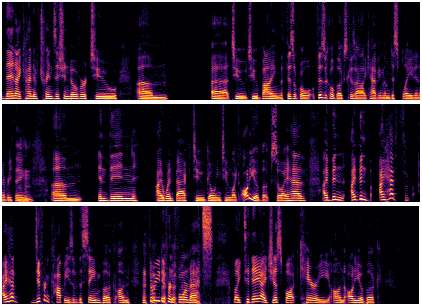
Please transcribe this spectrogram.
then I kind of transitioned over to um uh to to buying the physical physical books because I like having them displayed and everything. Um and then I went back to going to like audiobooks. So I have I've been I've been I have th- I have different copies of the same book on three different formats. Like today I just bought Carrie on audiobook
